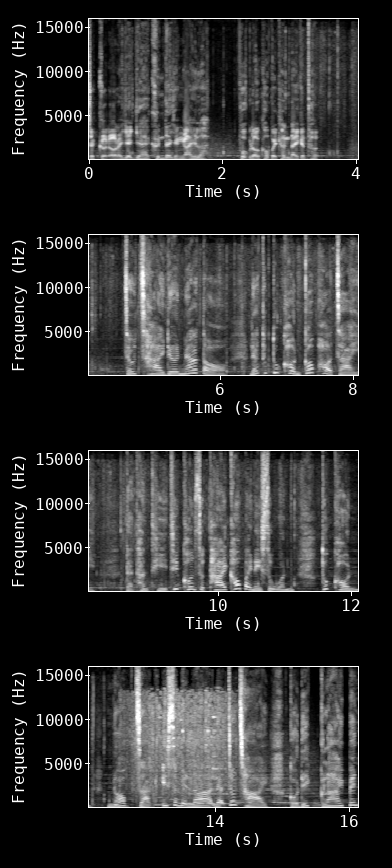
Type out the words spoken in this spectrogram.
จะเกิดอะไรแย่ๆขึ้นได้ยังไงล่ะ พวกเราเข้าไปข้างในกันเถอะ เจ้าชายเดินหน้าต่อ และทุกๆคนก็พอใจ แต่ทันทีที่คนสุดท้ายเข้าไปในสวน ทุกคนนอกจากอิซาเบลล่าและเจ้าชายก็ได้กลายเป็น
